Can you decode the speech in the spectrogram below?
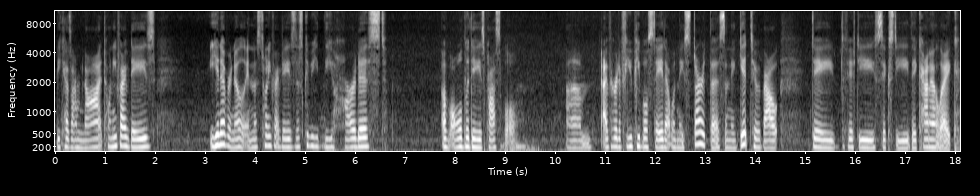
because I'm not. 25 days you never know. In this 25 days, this could be the hardest of all the days possible. Um, I've heard a few people say that when they start this and they get to about day 50, 60, they kind of like,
